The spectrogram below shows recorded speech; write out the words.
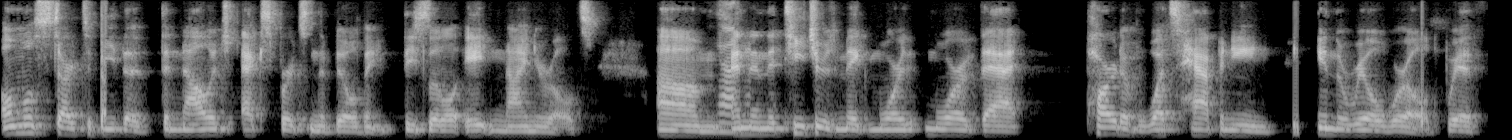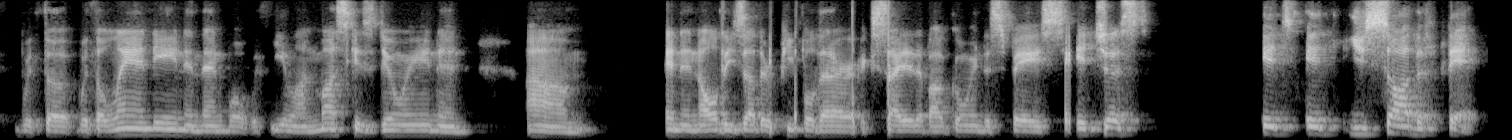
almost start to be the the knowledge experts in the building. These little eight and nine year olds, um, yeah. and then the teachers make more more of that part of what's happening in the real world with with the with the landing and then what with Elon Musk is doing and um, and then all these other people that are excited about going to space. It just it's it you saw the fit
